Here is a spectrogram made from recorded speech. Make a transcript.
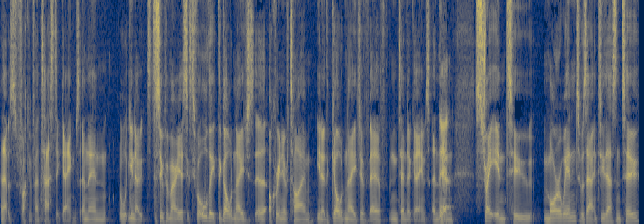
and that was fucking fantastic games. And then you know, Super Mario 64, all the the golden age, uh, Ocarina of Time, you know, the golden age of, of Nintendo games, and then. Yeah. Straight into Morrowind was out in 2002.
